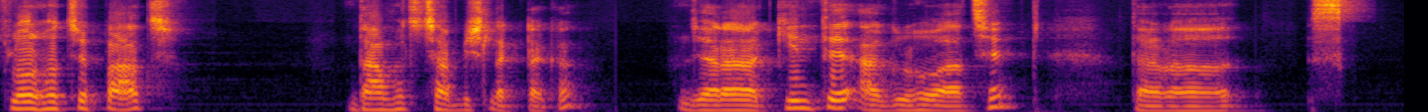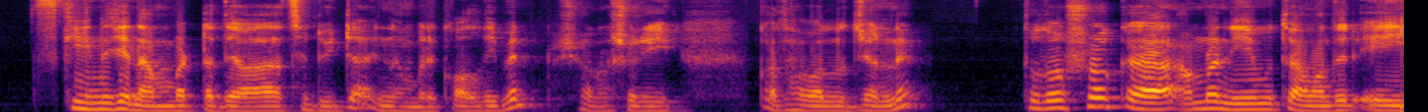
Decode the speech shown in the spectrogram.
ফ্লোর হচ্ছে পাঁচ, দাম হচ্ছে ছাব্বিশ লাখ টাকা। যারা কিনতে আগ্রহ আছে, তারা স্ক্রিনে যে নাম্বারটা দেওয়া আছে দুইটা, এই নাম্বারে কল দিবেন, সরাসরি কথা বলার জন্যে। তো দর্শক আমরা নিয়মিত আমাদের এই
